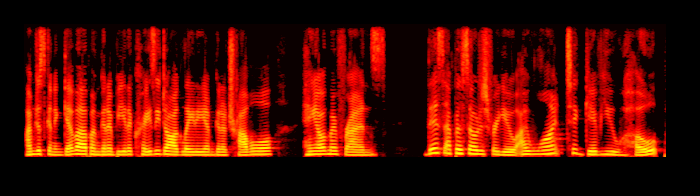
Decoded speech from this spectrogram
I'm just going to give up. I'm going to be the crazy dog lady. I'm going to travel, hang out with my friends. This episode is for you. I want to give you hope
